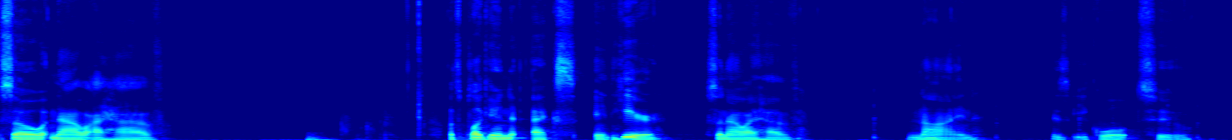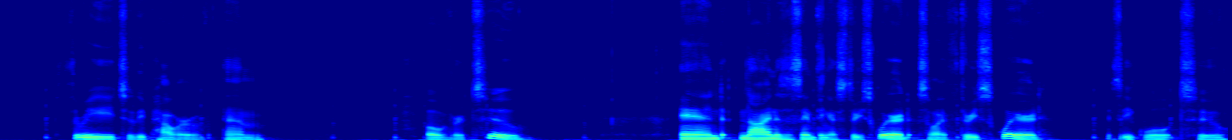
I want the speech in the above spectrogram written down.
So now I have Let's plug in x in here. So now I have 9 is equal to 3 to the power of m over 2. And 9 is the same thing as 3 squared, so I have 3 squared is equal to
